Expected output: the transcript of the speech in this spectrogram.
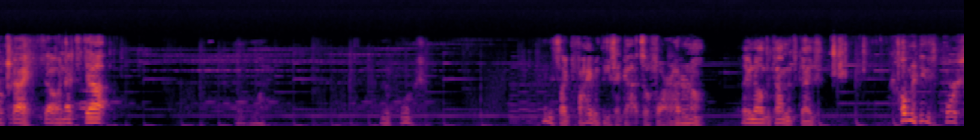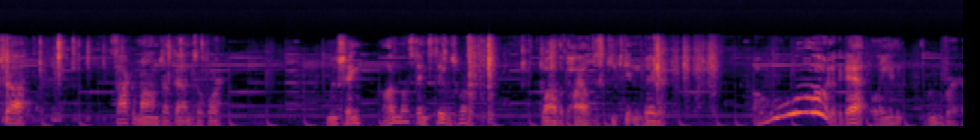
Okay, so next up. Oh. Porsche. I think it's like five of these I got so far. I don't know. Let me know in the comments, guys. How many of these Porsche uh, soccer moms I've gotten so far. Mustang. A lot of Mustangs too as well. Wow, the pile just keeps getting bigger. Oh, look at that. Land Rover.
